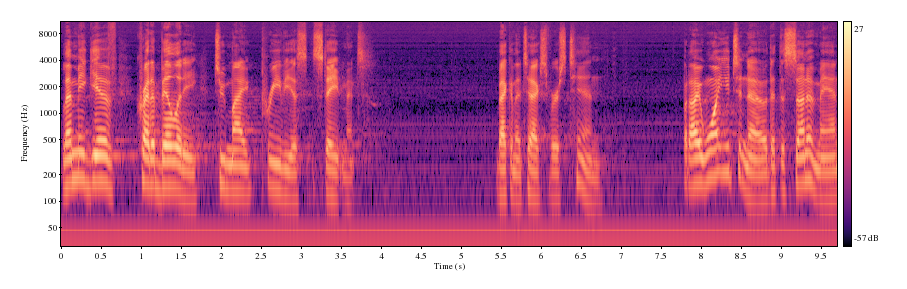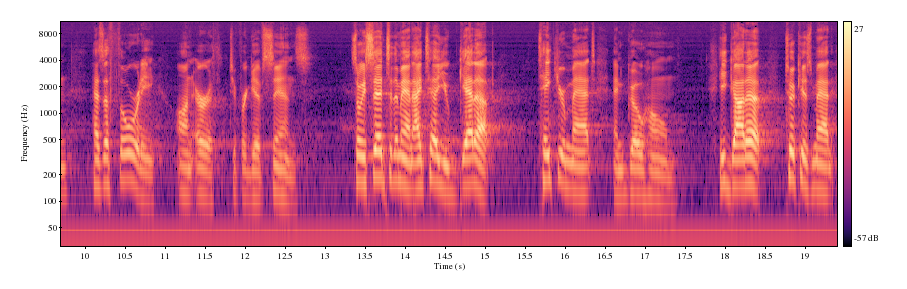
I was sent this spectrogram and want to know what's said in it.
Let me give credibility to my previous statement. Back in the text, verse 10. But I want you to know that the Son of Man has authority on earth to forgive sins. So he said to the man, I tell you, get up, take your mat, and go home. He got up, took his mat,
